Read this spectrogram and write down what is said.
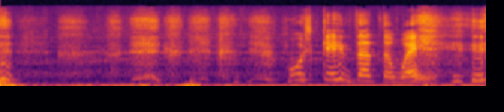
what gave that away? oh.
